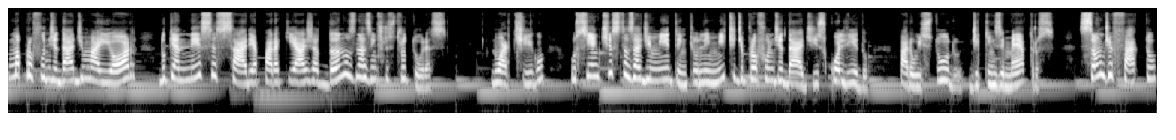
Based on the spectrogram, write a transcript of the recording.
uma profundidade maior do que a necessária para que haja danos nas infraestruturas. No artigo, os cientistas admitem que o limite de profundidade escolhido para o estudo, de 15 metros, são de fato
